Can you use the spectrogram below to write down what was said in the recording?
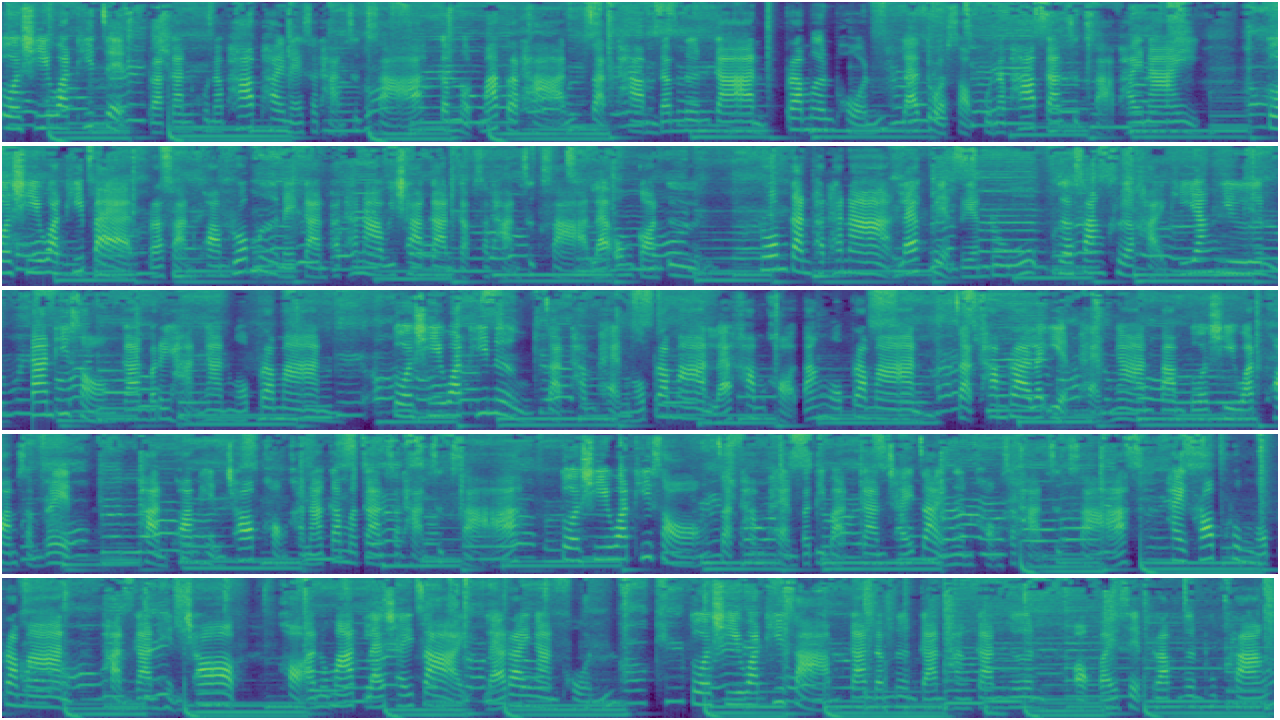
ตัวชี้วัดที่ 7 ประกันคุณภาพภายในสถานศึกษากำหนดมาตรฐาน จัดทำดำเนินการ ประเมินผล และตรวจสอบคุณภาพการศึกษาภายใน ตัวชี้วัดที่ 8 ประสานความร่วมมือในการพัฒนาวิชาการกับสถานศึกษาและองค์กรอื่น ร่วมกันพัฒนาแลกเปลี่ยนเรียนรู้ เพื่อสร้างเครือข่ายที่ยั่งยืน ด้านที่ 2 การบริหารงานงบประมาณ ตัวชี้วัดที่ 1 จัดทำแผนงบประมาณ และคำขอตั้งงบประมาณ จัดทำรายละเอียดแผนงานตามตัวชี้วัดความสำเร็จผ่านความเห็นชอบของคณะกรรมการสถานศึกษา ตัวชี้วัดที่ 2 จัดทำแผนปฏิบัติการใช้จ่ายเงินของสถานศึกษา ให้ครอบคลุมงบประมาณ ผ่านการเห็นชอบ ขออนุมัติและใช้จ่ายและรายงานผล ตัวชี้วัดที่ 3 การดำเนินการทางการเงิน ออกใบเสร็จรับเงินทุกครั้ง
